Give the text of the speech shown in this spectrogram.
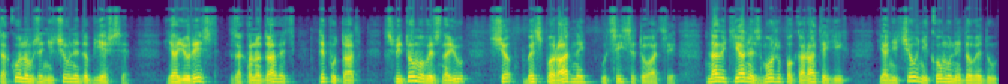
Законом же нічого не доб'єшся. Я юрист, законодавець, депутат, свідомо визнаю, що безпорадний у цій ситуації. Навіть я не зможу покарати їх. Я нічого нікому не доведу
